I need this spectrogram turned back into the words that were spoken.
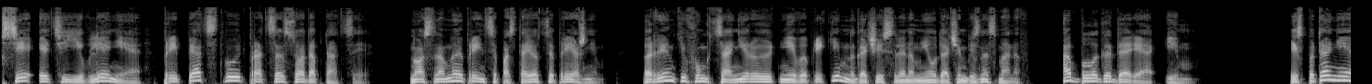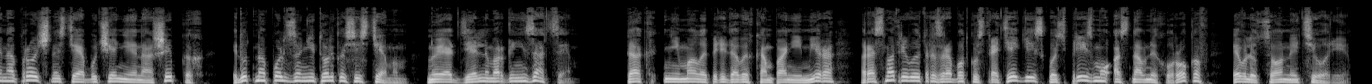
Все эти явления препятствуют процессу адаптации. Но основной принцип остается прежним. Рынки функционируют не вопреки многочисленным неудачам бизнесменов, а благодаря им. Испытания на прочность и обучение на ошибках идут на пользу не только системам, но и отдельным организациям. Так, немало передовых компаний мира рассматривают разработку стратегии сквозь призму основных уроков эволюционной теории.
